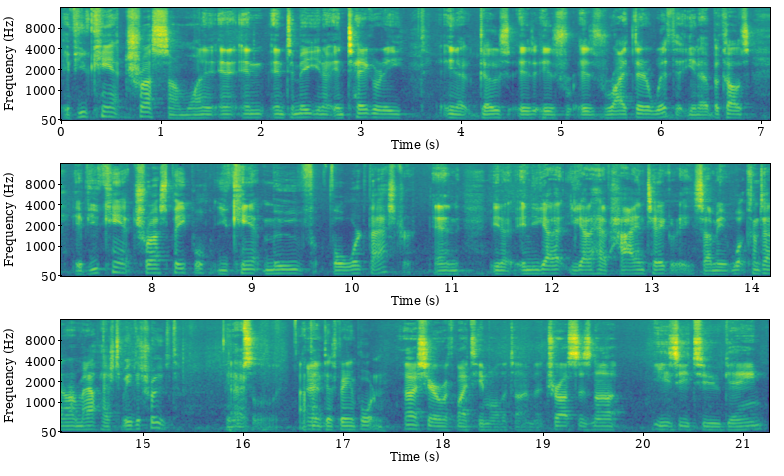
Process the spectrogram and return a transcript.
If you can't trust someone, and, and, and to me, you know, integrity, you know, goes is, is is right there with it, you know, because if you can't trust people, you can't move forward faster, and you know, and you got you got to have high integrity. So I mean, what comes out of our mouth has to be the truth. You know? Absolutely, I think and that's very important. I share with my team all the time that trust is not easy to gain,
